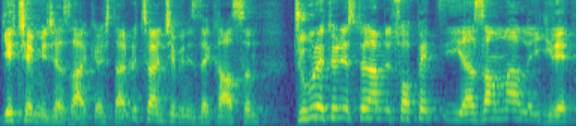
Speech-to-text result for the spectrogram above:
geçemeyeceğiz arkadaşlar. Lütfen cebinizde kalsın. Cumhuriyet öncesi dönemde sohbet yazanlarla ilgili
